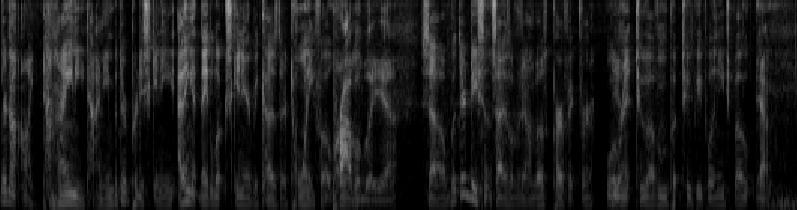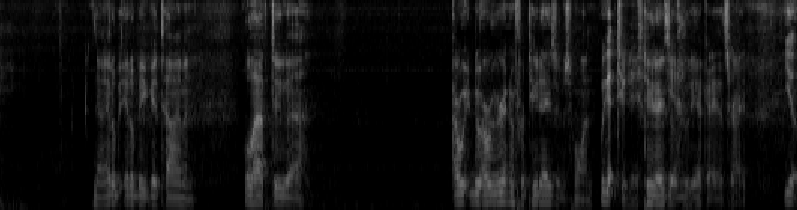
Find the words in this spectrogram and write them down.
They're not like tiny, tiny, but they're pretty skinny. I think they look skinnier because they're twenty foot. long. Probably, yeah. So, but they're decent sized little John boats. Perfect for. We'll Yeah. rent two of them. Put two people in each boat. Yeah. No, it'll be it'll be a good time, and we'll have to. Uh, are we do, are we renting them for two days or just one? We got two days. Two days. Yeah. Okay, that's right. Yep.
